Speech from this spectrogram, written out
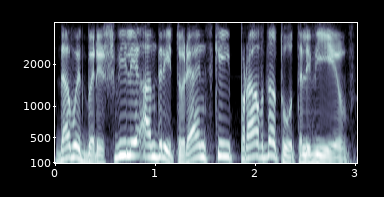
Давид Берішвілі, Андрій Турянський. Правда тут Львів.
